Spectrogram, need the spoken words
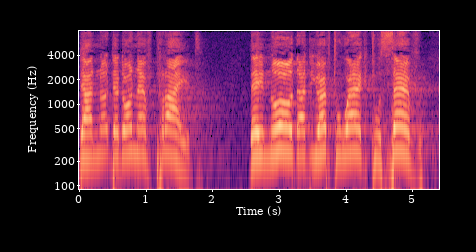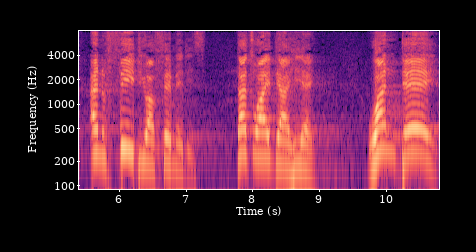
They, are not, they don't have pride. They know that you have to work to serve and feed your families. That's why they are here. One day,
